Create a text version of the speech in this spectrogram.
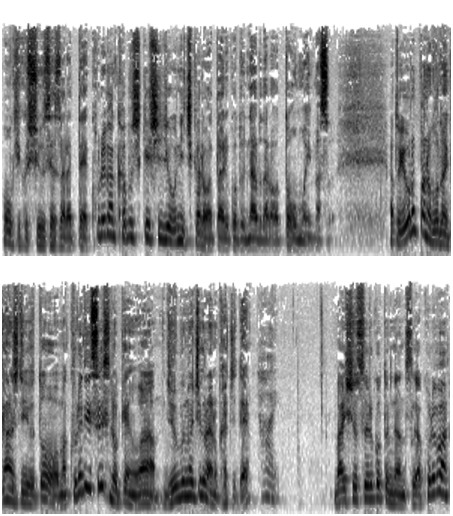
大きく修正されて、これが株式市場に力を与えることになるだろうと思います。あとヨーロッパのことに関して言うと、まあ、クレディ・スイスの件は10分の1ぐらいの価値で、はい買収することになるんですが、これは、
